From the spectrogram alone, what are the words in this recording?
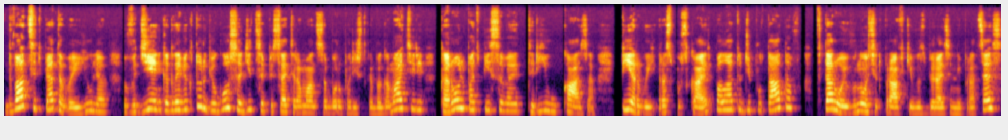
25 июля, в день, когда Виктор Гюго садится писать роман «Собору Парижской Богоматери», король подписывает три указа. Первый распускает палату депутатов, второй вносит правки в избирательный процесс,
